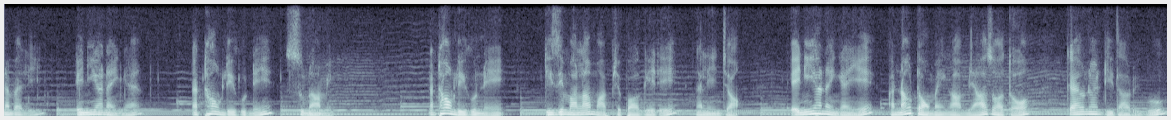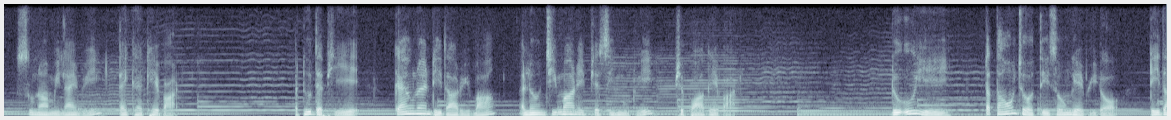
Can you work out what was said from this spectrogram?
နံပါတ်၄အိန္ဒိယနိုင်ငံ2004ခုနှစ်ဆူနာမီ2004ခုနှစ်ဒီဇင်ဘာလမှာဖြစ်ပွားခဲ့တဲ့ငလင်ကြောင့် အိန္ဒိယနိုင်ငံရဲ့အနောက်တောင်ပိုင်းကများစွာသောကမ်းရိုးတန်းဒေသတွေကိုဆူနာမီလိုင်းတွေတိုက်ခတ်ခဲ့ပါတယ်။အထူးသဖြင့်ကမ်းရိုးတန်းဒေသတွေမှာအလွန်ကြီးမားတဲ့ပျက်စီးမှုတွေဖြစ်ပွားခဲ့ပါတယ်။လူဦးရေတထောင်ကျော်တည်ဆုံးခဲ့ပြီးတော့ဒေသ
